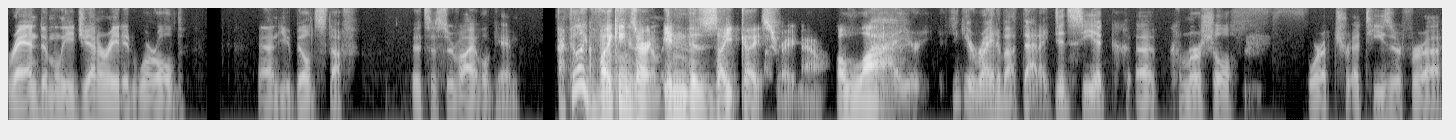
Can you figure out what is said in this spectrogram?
randomly generated world, and you build stuff. It's a survival game. I feel like Vikings are in the zeitgeist right now. A lot. Ah, you're, I think you're right about that. I did see a commercial for a, tr- a teaser for a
